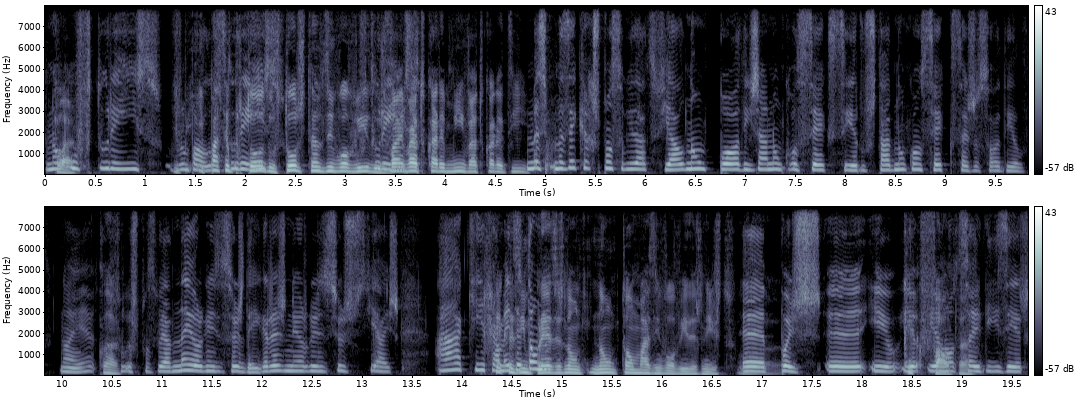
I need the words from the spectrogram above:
Não, claro. O futuro é isso, João Paulo. E passa por todos, é todos estamos envolvidos. É vai, vai tocar a mim, vai tocar a ti. Mas, mas é que a responsabilidade social não pode e já não consegue ser, o Estado não consegue que seja só dele, não é? Claro. A sua responsabilidade nem organizações da Igreja, nem organizações sociais. Há aqui Porquê realmente. É que as então, empresas não, não estão mais envolvidas nisto? Uh, pois, uh, eu, é eu, eu não sei dizer.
